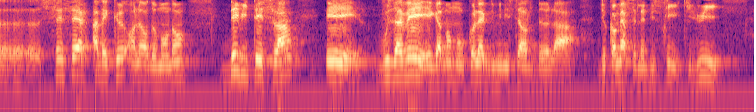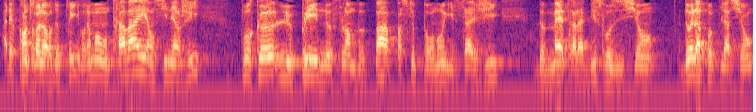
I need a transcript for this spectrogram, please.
euh, sincère avec eux en leur demandant d'éviter cela et vous avez également mon collègue du ministère de la, du Commerce et de l'Industrie qui, lui, a des contrôleurs de prix. Vraiment, on travaille en synergie pour que le prix ne flambe pas, parce que pour nous, il s'agit de mettre à la disposition de la population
